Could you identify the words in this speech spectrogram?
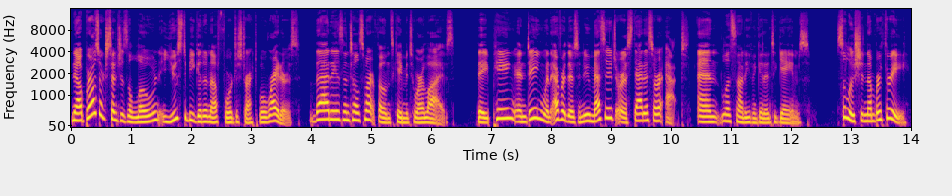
Now, browser extensions alone used to be good enough for distractible writers. That is until smartphones came into our lives. They ping and ding whenever there's a new message or a status or at. And let's not even get into games. Solution number three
